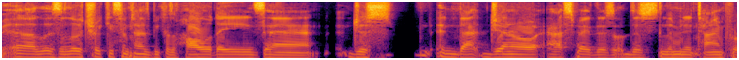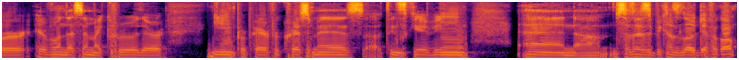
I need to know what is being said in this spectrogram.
Uh, it's a little tricky sometimes because of holidays and just in that general aspect. There's this limited time for everyone that's in my crew. They're getting prepared for Christmas, uh, Thanksgiving, and um, sometimes it becomes a little difficult.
